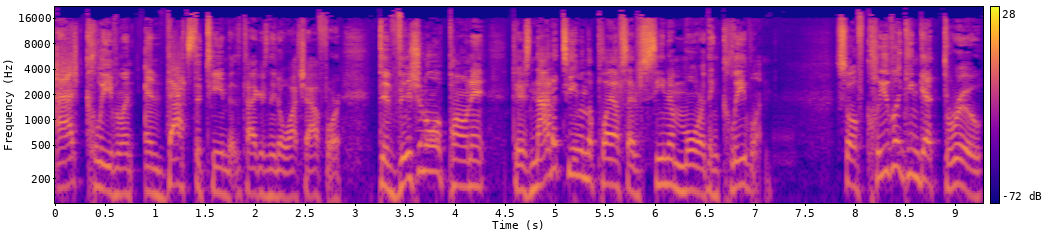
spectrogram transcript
At Cleveland, and that's the team that the Tigers need to watch out for. Divisional opponent, there's not a team in the playoffs that have seen him more than Cleveland. So if Cleveland can get through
